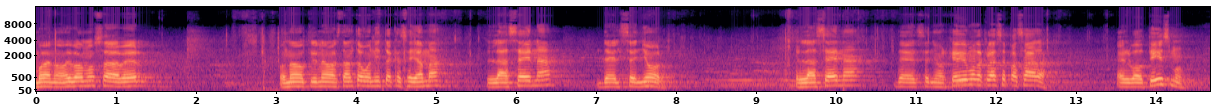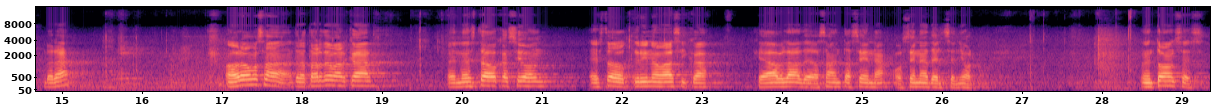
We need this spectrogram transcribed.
Bueno, hoy vamos a ver una doctrina bastante bonita que se llama la cena del Señor. La cena del Señor. ¿Qué vimos la clase pasada? El bautismo, ¿verdad? Ahora vamos a tratar de abarcar en esta ocasión esta doctrina básica que habla de la Santa Cena o Cena del Señor. Entonces,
